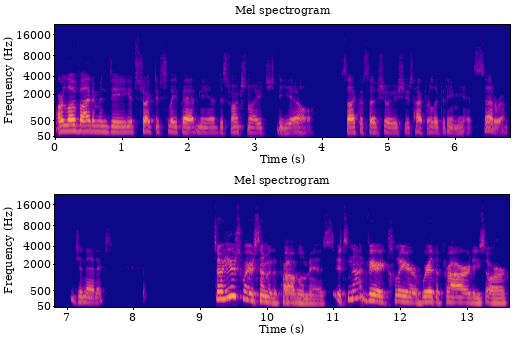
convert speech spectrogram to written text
are low vitamin D, obstructive sleep apnea, dysfunctional HDL, psychosocial issues, hyperlipidemia, etc., genetics. So here's where some of the problem is. It's not very clear where the priorities are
